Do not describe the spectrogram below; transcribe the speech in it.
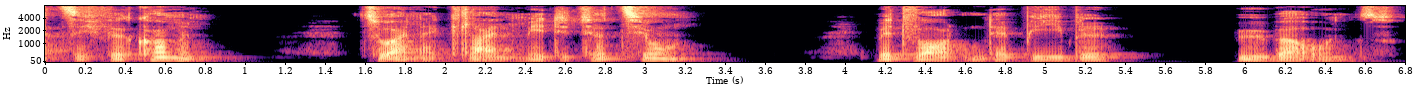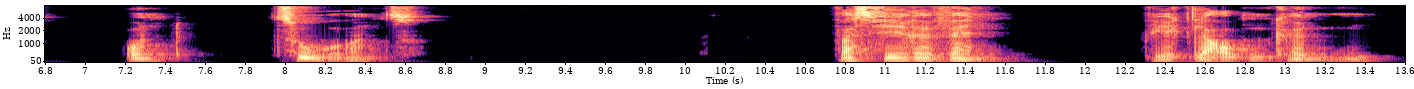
Herzlich willkommen zu einer kleinen Meditation mit Worten der Bibel über uns und zu uns. Was wäre, wenn wir glauben könnten,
